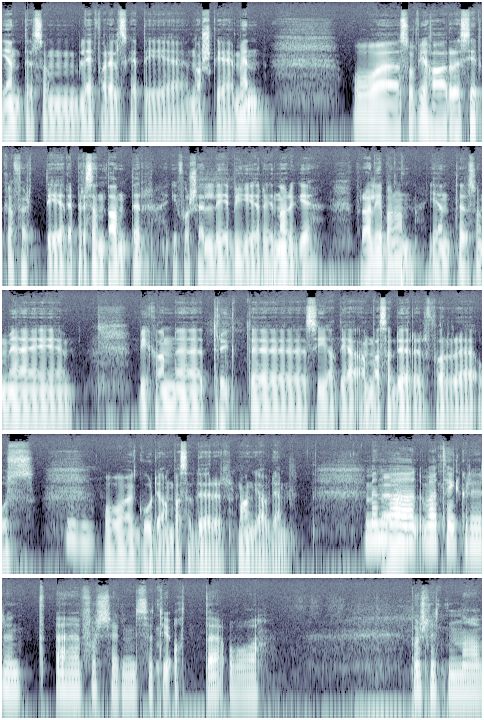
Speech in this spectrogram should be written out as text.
jenter som ble forelsket i uh, norske menn. Og eh, Så vi har ca. 40 representanter i forskjellige byer i Norge fra Libanon. Jenter som jeg Vi kan eh, trygt uh, si at de er ambassadører for uh, oss. Mm -hmm. Og gode ambassadører, mange av dem. Men hva, hva tenker du rundt uh, forskjellen 78 og på slutten av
